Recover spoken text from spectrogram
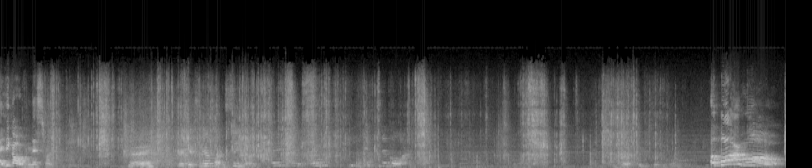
I think I'll open this one. Okay. Mary Kate, sit down so I can see you. honey. Just like put your slippers on. Alarm clock!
